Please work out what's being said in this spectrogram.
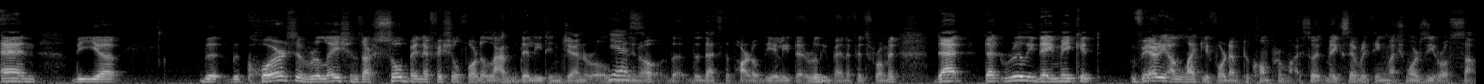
And the uh, the, the coercive relations are so beneficial for the landed elite in general. Yes. You know, the, the, that's the part of the elite that really benefits from it. That that really they make it very unlikely for them to compromise. So it makes everything much more zero sum.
